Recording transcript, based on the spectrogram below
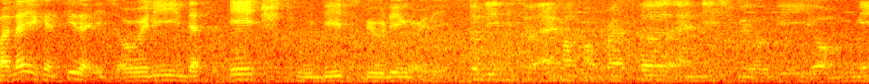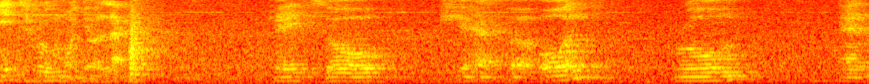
but then you can see that it's already there's age to this building already. So this is your aircon compressor and this will be your maid's room on your left. Okay, so she has her own room and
